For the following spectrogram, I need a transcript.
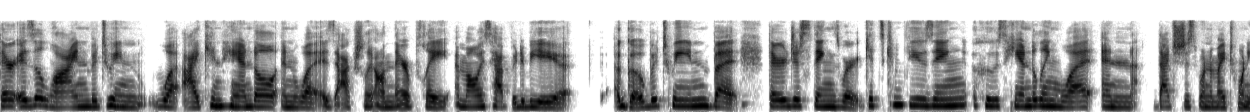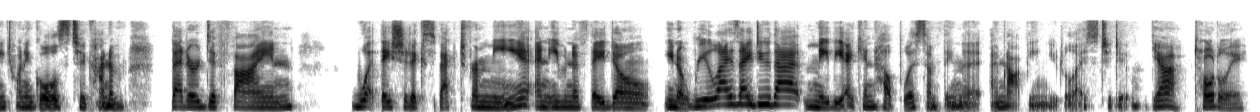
There is a line between what I can handle and what is actually on their plate. I'm always happy to be a, go between, but there are just things where it gets confusing who's handling what. And that's just one of my 2020 goals to kind of better define what they should expect from me. And even if they don't, you know, realize I do that, maybe I can help with something that I'm not being utilized to do. yeah totally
